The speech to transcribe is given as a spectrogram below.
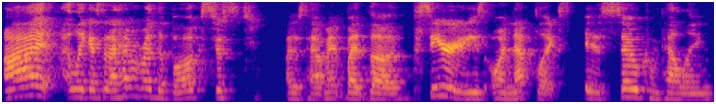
I like I said, I haven't read the books, just I just haven't, but the series on Netflix is so compelling.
